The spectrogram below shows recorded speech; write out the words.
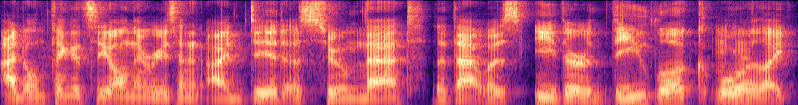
I don't think it's the only reason. I did assume that that that was either the look or mm-hmm. like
